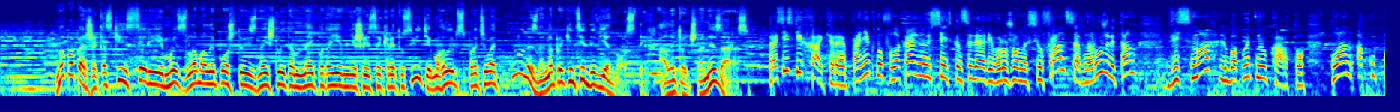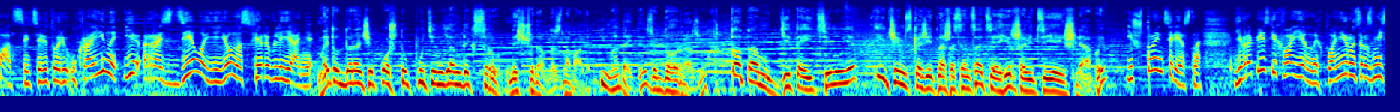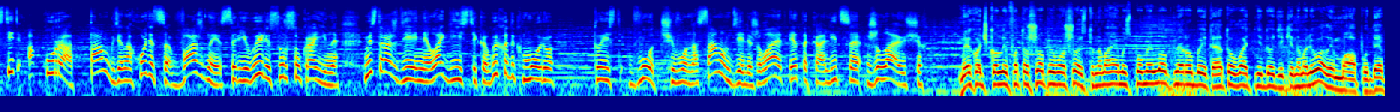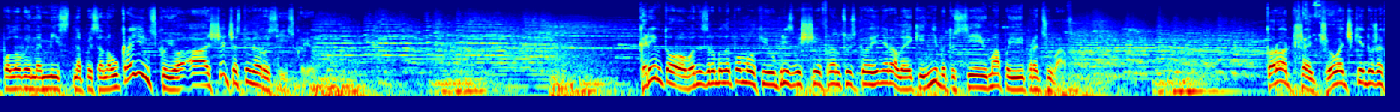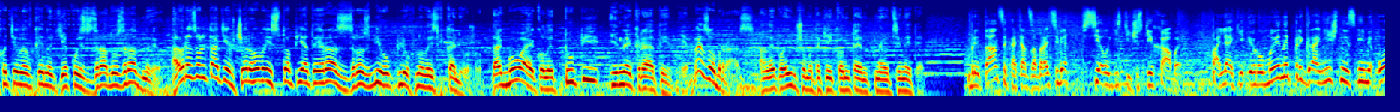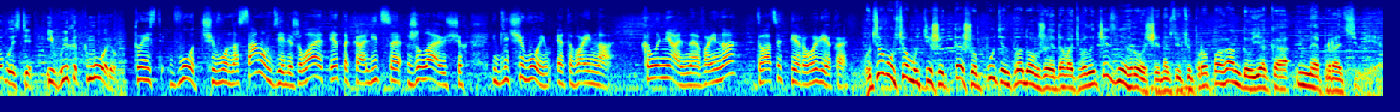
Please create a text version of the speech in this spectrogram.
Ну, по-перше, казки з серії Ми зламали пошту і знайшли там найпотаємніший секрет у світі могли б спрацювати, ну не знаю, наприкінці 90-х, але точно не зараз. Российские хакеры, проникнув в локальную сеть канцелярии вооруженных сил Франции, обнаружили там весьма любопытную карту. План оккупации территории Украины и раздела ее на сферы влияния. Ми тут, до речі, пошту Путін Яндекс.ру нещодавно зламали. І вгадайте з одного разу, хто там дітей цілує, і чим, скажіть, наша сенсація гірша від цієї шляпи. И что интересно, европейских военных планируют разместить аккурат там, где находятся важные сырьевые ресурсы Украины. Месторождения, логистика, выходы к морю. То есть вот чего на самом деле желает эта коалиция желающих. Ми, хоч коли фотошопимо щось, то намагаємось помилок не робити, а то ватні додіки намалювали мапу, де половина міст написана українською, а ще частина російською. Крім того, вони зробили помилки у прізвищі французького генерала, який нібито з цією мапою і працював. Коротше, чувачки дуже хотіли вкинути якусь зраду зрадною, а в результаті в черговий 105-й раз з розбігу плюхнулись в калюжу. Так буває, коли тупі і некреативні, без образ, але по-іншому такий контент не оцінити. Британцы хотят забрать себе все логистические хабы. Поляки и румыны – приграничные с ними области и выход к морю. То есть вот чего на самом деле желает эта коалиция желающих. И для чего им эта война? Колониальная война 21 века. У цьому всьому тішить те, що Путін продовжує давати величезні гроші на всю цю пропаганду, яка не працює.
